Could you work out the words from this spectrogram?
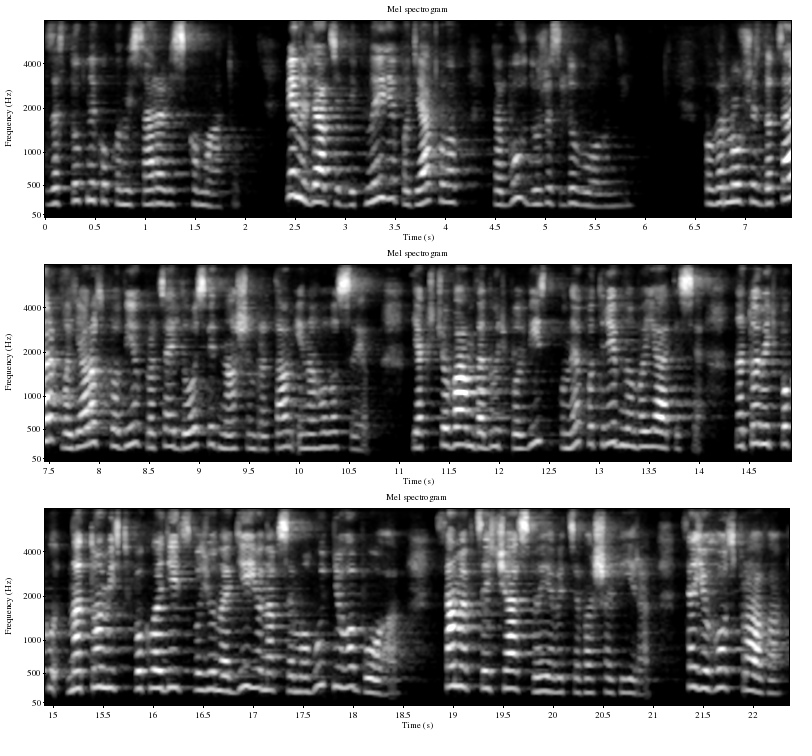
заступнику комісара військкомату. Він узяв ці дві книги, подякував та був дуже задоволений. Повернувшись до церкви, я розповів про цей досвід нашим братам і наголосив: якщо вам дадуть повістку, не потрібно боятися, натомість покладіть свою надію на всемогутнього Бога. Саме в цей час виявиться ваша віра, це Його справа,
